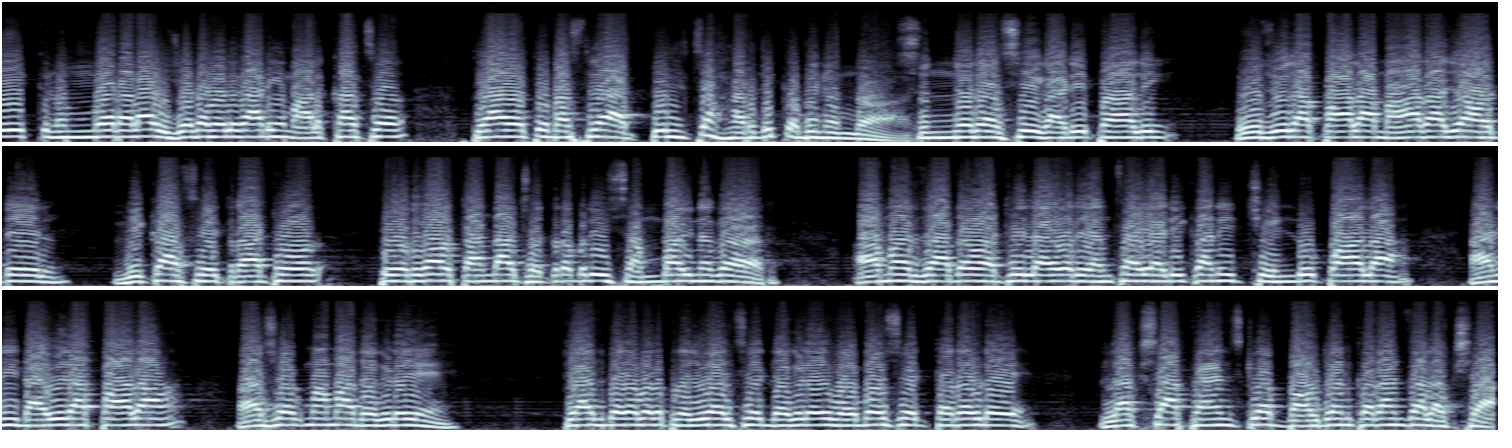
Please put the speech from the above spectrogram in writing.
एक नंबर आला. विजय गाडी मालकाचं. त्यावरती बसल्या अट्टिलचं हार्दिक अभिनंदन. सुंदर अशी गाडी पळाली. उजवीला पाला महाराजा हॉटेल विकास शेठ राठोड तोरगाव तांडा छत्रपती संभाजीनगर. अमर जाधव अटीलावर यांचा या ठिकाणी चेंडू पाहला आणि डावीला पाहला अशोक मामा दगडे. त्याचबरोबर प्रज्वल शेठ दगडे वैभव शेठ तरवडे लक्षा फॅन्स क्लब बावधनकरांचा लक्षा.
